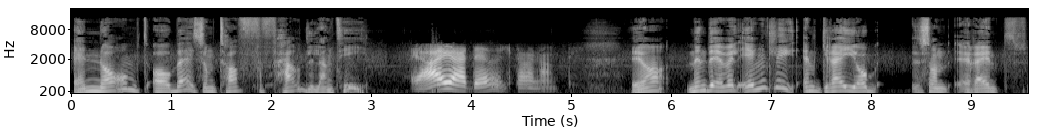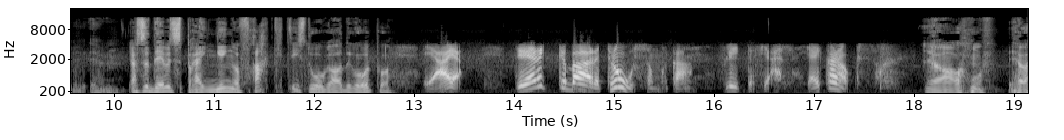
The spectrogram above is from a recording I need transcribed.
enormt arbeid som tar forferdelig lang tid. Ja, ja, det vil ta lang tid. Ja, men det er vel egentlig en grei jobb sånn rent eh, Altså, det er vel sprenging og frakt i stor grad det går ut på? Ja, ja. Det er ikke bare tro som kan flytte fjell. Jeg kan også. Ja, ja.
